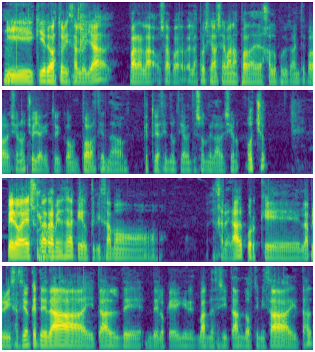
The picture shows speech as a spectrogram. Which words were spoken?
Mm. Y quiero actualizarlo ya para la, o sea, para las próximas semanas para dejarlo públicamente para la versión 8, ya que estoy con todas las tiendas que estoy haciendo últimamente son de la versión 8. Pero es Qué una herramienta que utilizamos en general porque la priorización que te da y tal de, de lo que vas necesitando optimizar y tal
